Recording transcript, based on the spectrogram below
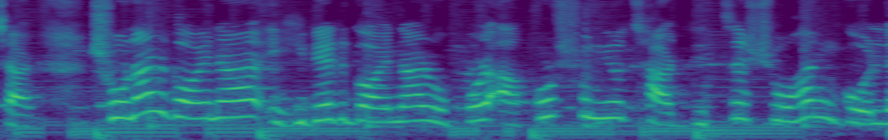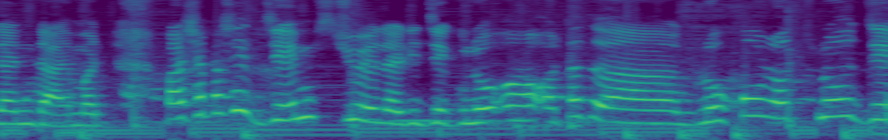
ছাড়। সোনার গয়না, হিরের গয়নার উপর আকর্ষণীয় ছাড় দিচ্ছে সোহান গোল্ড অ্যান্ড ডায়মন্ড। পাশাপাশি জেমস জুয়েলারি যেগুলো অর্থাৎ গ্রহরত্ন যে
